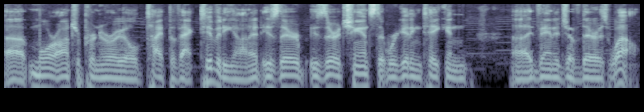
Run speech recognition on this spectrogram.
uh, more entrepreneurial type of activity on it, is there is there a chance that we're getting taken uh, advantage of there as well?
